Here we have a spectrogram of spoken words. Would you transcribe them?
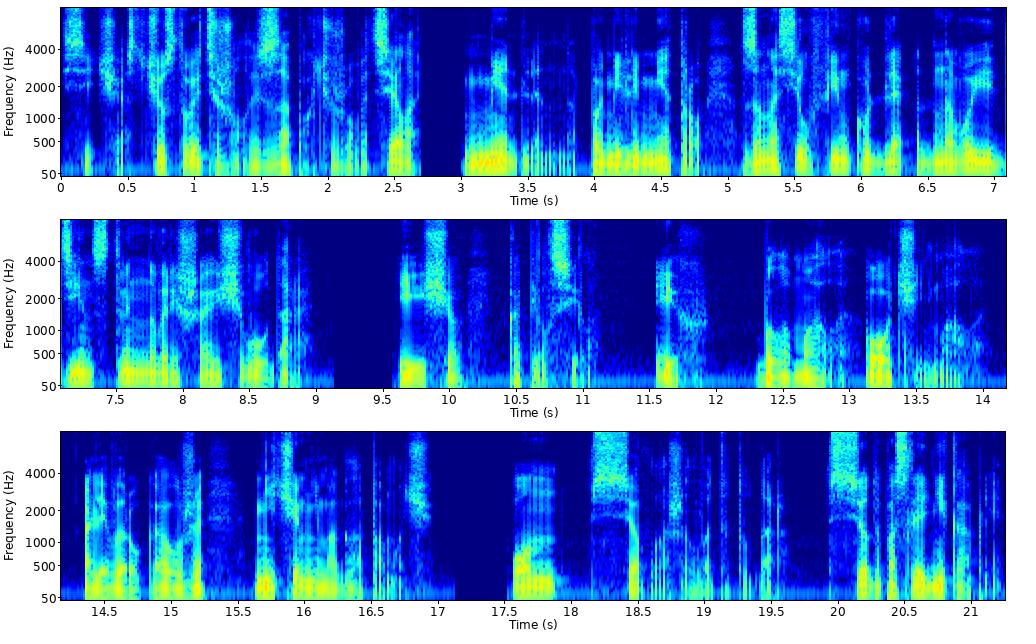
сейчас, чувствуя тяжелый запах чужого тела, медленно, по миллиметру, заносил финку для одного единственного решающего удара. И еще копил силы. Их было мало, очень мало, а левая рука уже ничем не могла помочь. Он все вложил в этот удар, все до последней капли.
